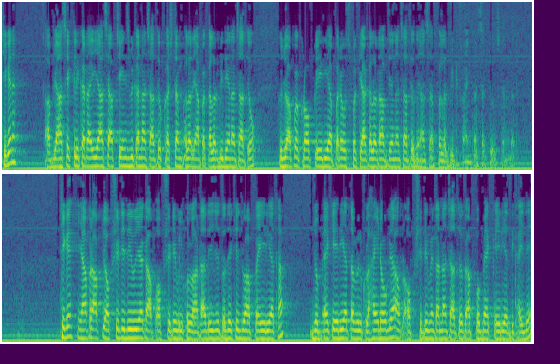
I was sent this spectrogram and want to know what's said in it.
ठीक है ना? अब यहाँ से क्लिक कराइए यहाँ से आप चेंज भी करना चाहते हो कस्टम कलर यहाँ पर कलर भी देना चाहते हो तो जो आपका क्रॉप के एरिया पर है, उस पर क्या कलर आप देना चाहते हो तो यहाँ से आप कलर भी डिफाइन कर सकते हो उसके अंदर। ठीक है, यहाँ पर आपकी ऑप्शिटी दी हुई है, कि आप ऑप्शिटी बिल्कुल हटा दीजिए। तो देखिए, जो आपका एरिया था, जो बैक एरिया था, बिल्कुल हाइड हो गया, और ऑप्शिटी में करना चाहते हो कि आपको बैक का एरिया दिखाई दे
